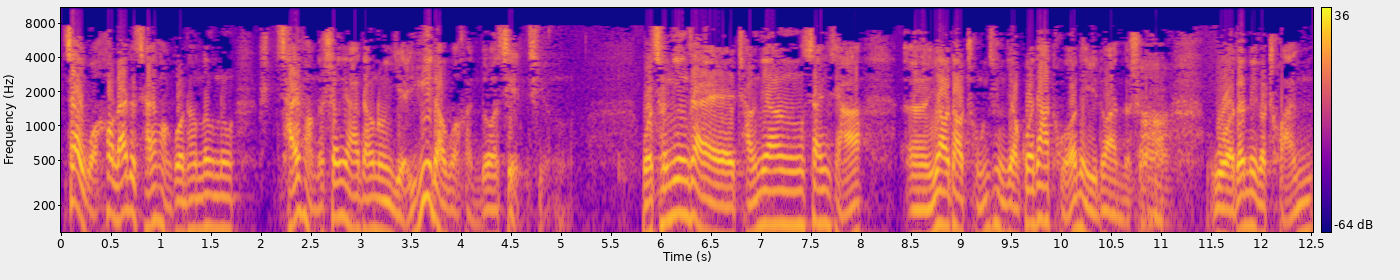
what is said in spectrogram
在我后来的采访过程当中，采访的生涯当中也遇到过很多险情。我曾经在长江三峡，呃，要到重庆叫郭家沱那一段的时候，啊我的那个船。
